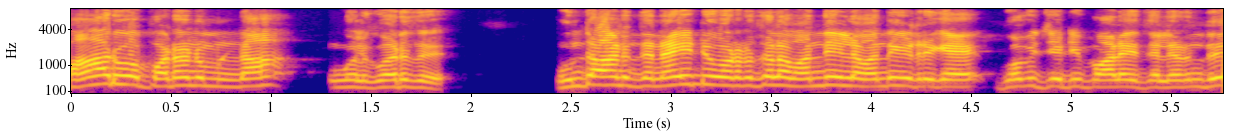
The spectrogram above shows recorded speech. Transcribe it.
பார்வை படணும்னா உங்களுக்கு வருது. முந்தானத்து நைட்டு ஒரு இடத்துல வந்தியில் வந்துக்கிட்டு இருக்கேன். கோபிச்செட்டிப்பாளையத்துலேருந்து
